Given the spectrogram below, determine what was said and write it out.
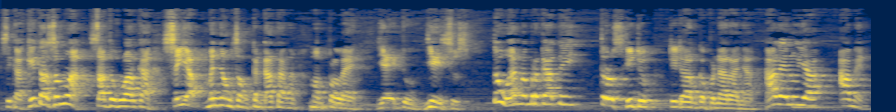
Sehingga kita semua satu keluarga siap menyongsong kedatangan mempelai yaitu Yesus. Tuhan memberkati terus hidup di dalam kebenarannya. Haleluya. Amin.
